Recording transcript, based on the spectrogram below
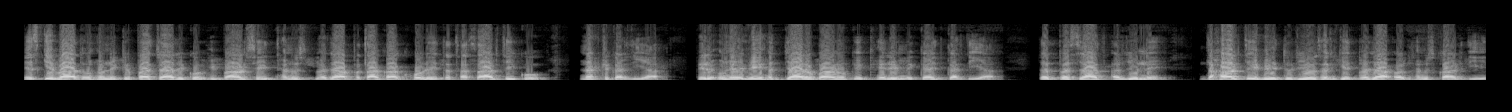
इसके बाद उन्होंने कृपाचार्य को भी बाण से धनुष, ध्वजा, पताका, घोड़े तथा सारथी को नष्ट कर दिया। फिर उन्हें भी हज़ारों बाणों के घेरे में कैद कर दिया। तत्पश्चात अर्जुन ने दहाड़ते हुए दुर्योधन के ध्वजा और धनुष काट दिए।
